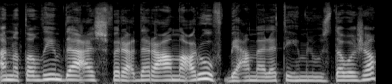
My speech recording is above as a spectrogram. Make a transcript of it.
أن تنظيم داعش فرع درعا معروف بعمالتهم المزدوجة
